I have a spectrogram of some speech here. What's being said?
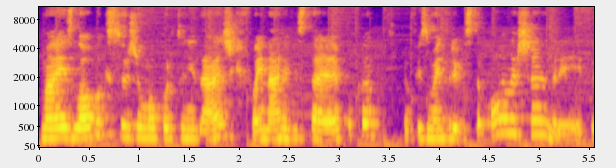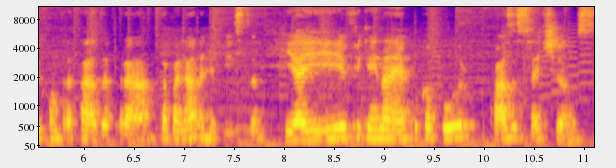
Mas logo que surgiu uma oportunidade, que foi na revista Época, eu fiz uma entrevista com o Alexandre e fui contratada para trabalhar na revista. E aí fiquei na época por quase sete anos.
